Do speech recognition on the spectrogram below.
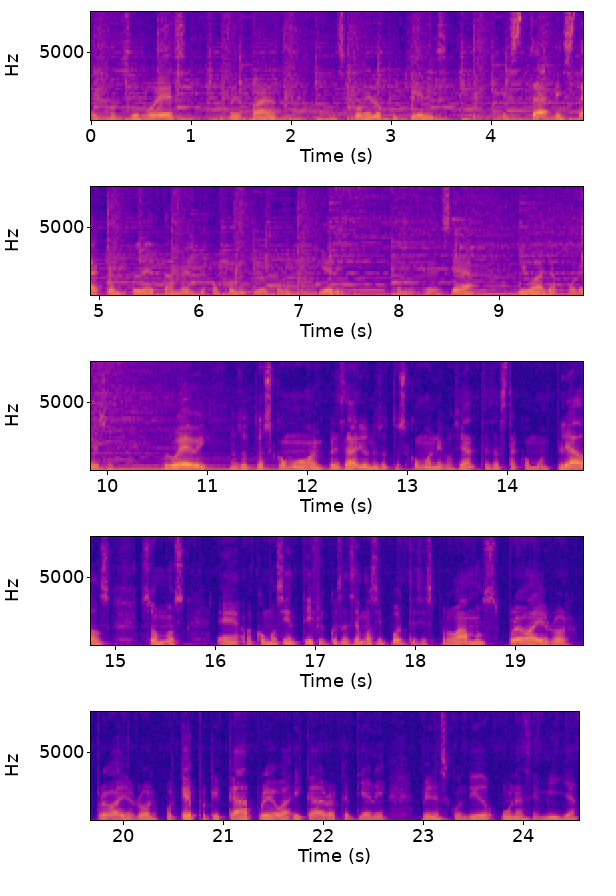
el consejo es prepárate, escoge lo que quieres, está, está completamente comprometido con lo que quiere, con lo que desea y vaya por eso pruebe. Nosotros como empresarios, nosotros como negociantes, hasta como empleados, somos eh, como científicos, hacemos hipótesis, probamos prueba y error, prueba y error. ¿Por qué? Porque cada prueba y cada error que tiene viene escondido una semilla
